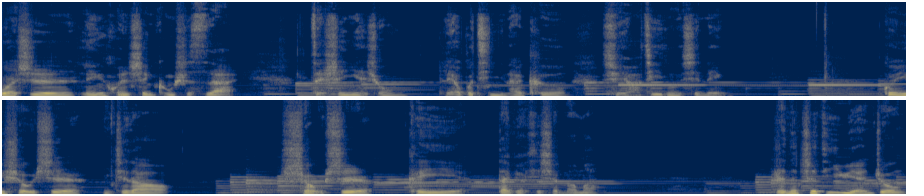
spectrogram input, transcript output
我是灵魂深空十四爱，在深夜中了不起你那颗需要激动的心灵。关于手势，你知道手势可以代表些什么吗？人的肢体语言中，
